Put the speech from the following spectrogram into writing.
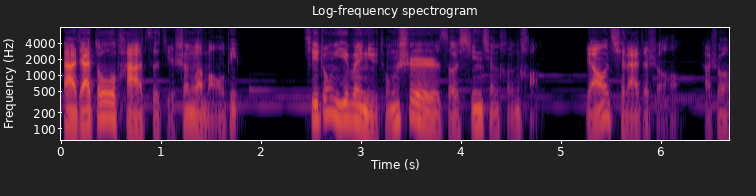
大家都怕自己生了毛病，其中一位女同事则心情很好。聊起来的时候，她说：“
